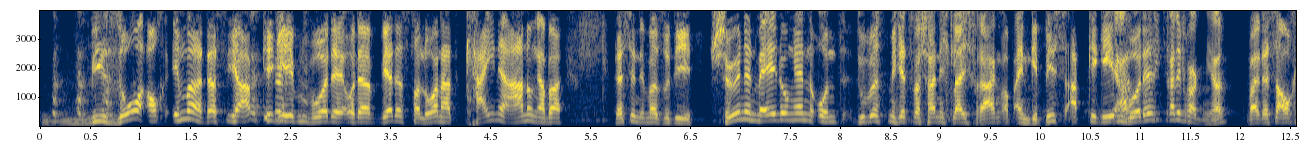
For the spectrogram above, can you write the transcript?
Wieso auch immer das hier abgegeben wurde oder wer das verloren hat, keine Ahnung, aber das sind immer so die schönen Meldungen und du wirst mich jetzt wahrscheinlich gleich fragen, ob ein Gebiss abgegeben ja, wurde, Ich gerade fragen, ja. weil das auch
